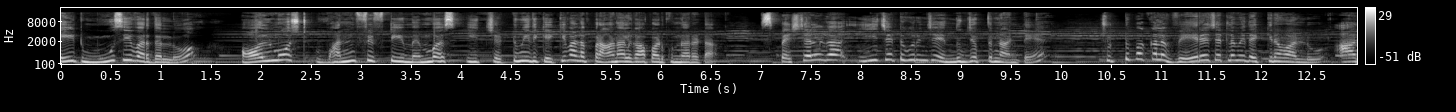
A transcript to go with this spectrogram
ఎయిట్ మూసీ వరదల్లో ఆల్మోస్ట్ వన్ ఫిఫ్టీ మెంబర్స్ ఈ చెట్టు మీదకి ఎక్కి వాళ్ళ ప్రాణాలు కాపాడుకున్నారట. స్పెషల్గా ఈ చెట్టు గురించి ఎందుకు చెప్తున్నా అంటే చుట్టుపక్కల వేరే చెట్ల మీద ఎక్కిన వాళ్ళు ఆ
